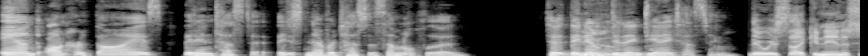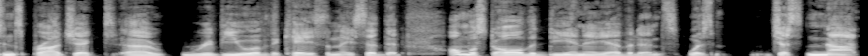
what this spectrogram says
and on her thighs. They didn't test it. They just never tested seminal fluid. So they didn't yeah. did any DNA testing. There was like an Innocence Project uh, review of the case, and they said that almost all the DNA evidence was just not.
